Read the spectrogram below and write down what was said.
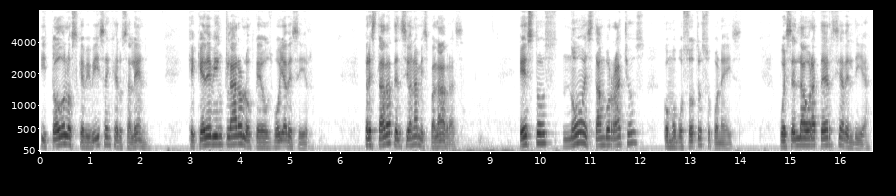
y todos los que vivís en Jerusalén, que quede bien claro lo que os voy a decir. Prestad atención a mis palabras. Estos no están borrachos, como vosotros suponéis, pues es la hora tercia del día.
